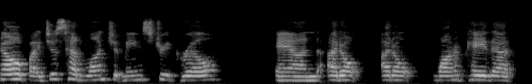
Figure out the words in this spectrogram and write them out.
"Nope, I just had lunch at Main Street Grill, and I don't I don't want to pay that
